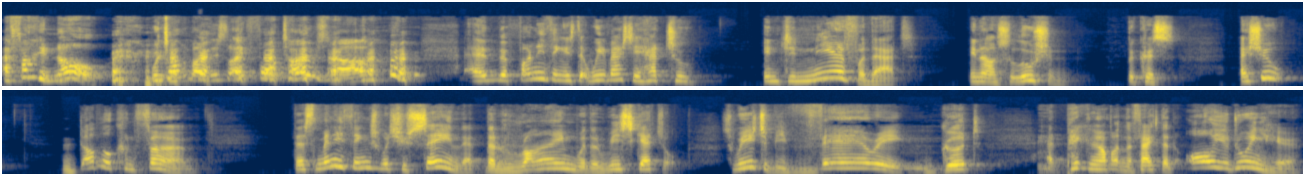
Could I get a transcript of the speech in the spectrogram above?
I fucking know. We talked about this like four times now. and the funny thing is that we've actually had to engineer for that in our solution because as you double confirm, there's many things which you say in that that rhyme with a reschedule. So we need to be very good at picking up on the fact that all you're doing here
